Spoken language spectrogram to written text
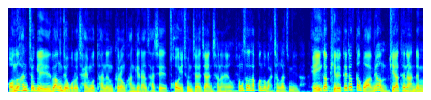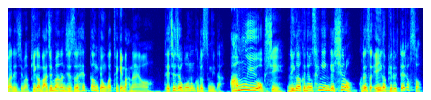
어느 한쪽이 일방적으로 잘못하는 그런 관계란 사실 거의 존재하지 않잖아요. 형사 사건도 마찬가지입니다. A가 B를 때렸다고 하면 B한테는 안 된 말이지만 B가 맞을 만한 짓을 했던 경우가 되게 많아요. 대체적으로는 그렇습니다. 아무 이유 없이 네가 그냥 생긴 게 싫어. 그래서 A가 B를 때렸어.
